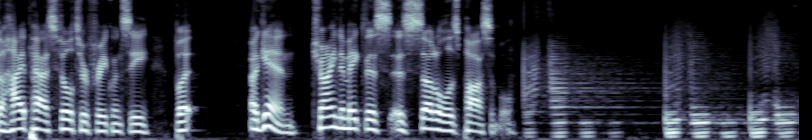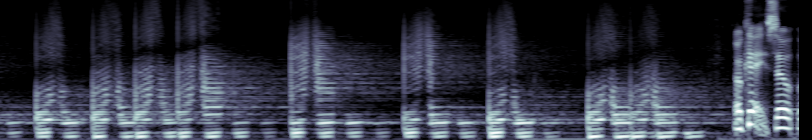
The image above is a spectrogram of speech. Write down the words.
the high pass filter frequency, but again, trying to make this as subtle as possible. Okay, so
